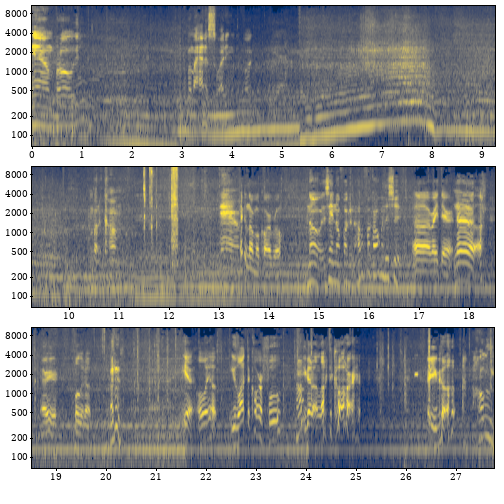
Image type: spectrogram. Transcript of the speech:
Damn, bro. But my hand is sweating. What the fuck? I'm about to come. Damn. Like a normal car, bro. No, this ain't no fucking. How the fuck I open this shit? Uh, right there. No, no, no. Right here. Pull it up. I did. Yeah, all the way up. You lock the car, fool. Huh? You gotta unlock the car. There you go. Holy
